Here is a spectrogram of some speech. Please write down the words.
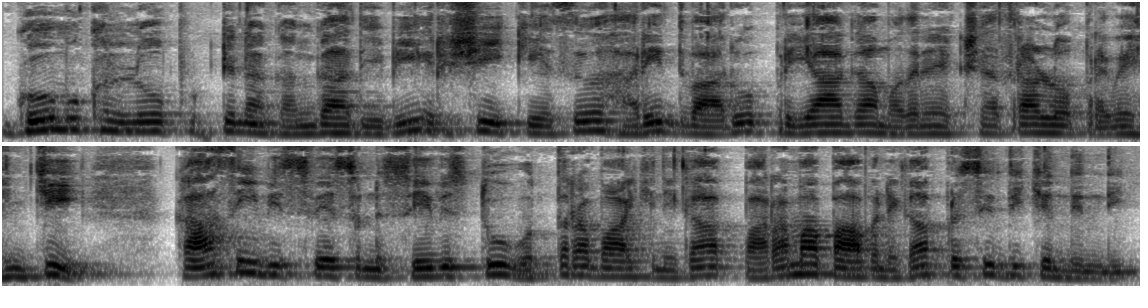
గోముఖంలో పుట్టిన గంగాదేవి రిషికేశ్ హరిద్వారు ప్రియాగ మొదలైన క్షేత్రాల్లో ప్రవహించి కాశీ విశ్వేశ్వరుని సేవిస్తూ ఉత్తరవాహినిగా పరమపావనిగా ప్రసిద్ధి చెందింది.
